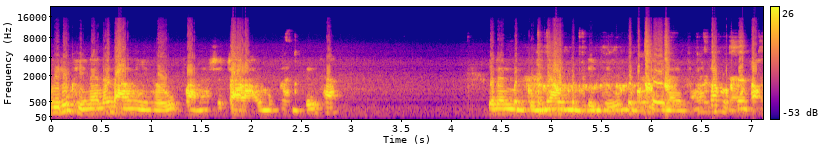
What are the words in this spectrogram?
virus hiện nay nó đang hiện hữu và nó sẽ trả lại một cái hình tướng khác. Cho nên mình cùng nhau mình tìm hiểu cái vấn đề này nó rất là quan trọng.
